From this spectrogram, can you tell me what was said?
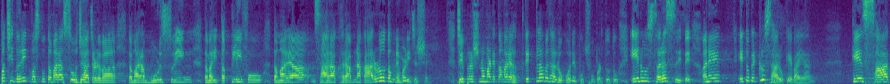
પછી દરેક વસ્તુ તમારા સોજા ચડવા, તમારા મૂડ સ્વિંગ, તમારી તકલીફો, તમારા સારા ખરાબના કારણો તમને મળી જશે. જે પ્રશ્નો માટે તમારે કેટલા બધા લોકોને પૂછવું પડતું હતું, એનું સરસ રીતે, અને એ તો કેટલું સારું કહેવાય યાર, કે સાત,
